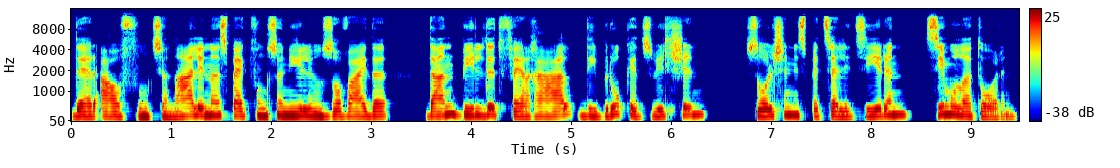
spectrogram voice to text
der auf funktionalen Aspekt funktioniert und so weiter, dann bildet Feral die Brücke zwischen solchen spezialisierten Simulatoren.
